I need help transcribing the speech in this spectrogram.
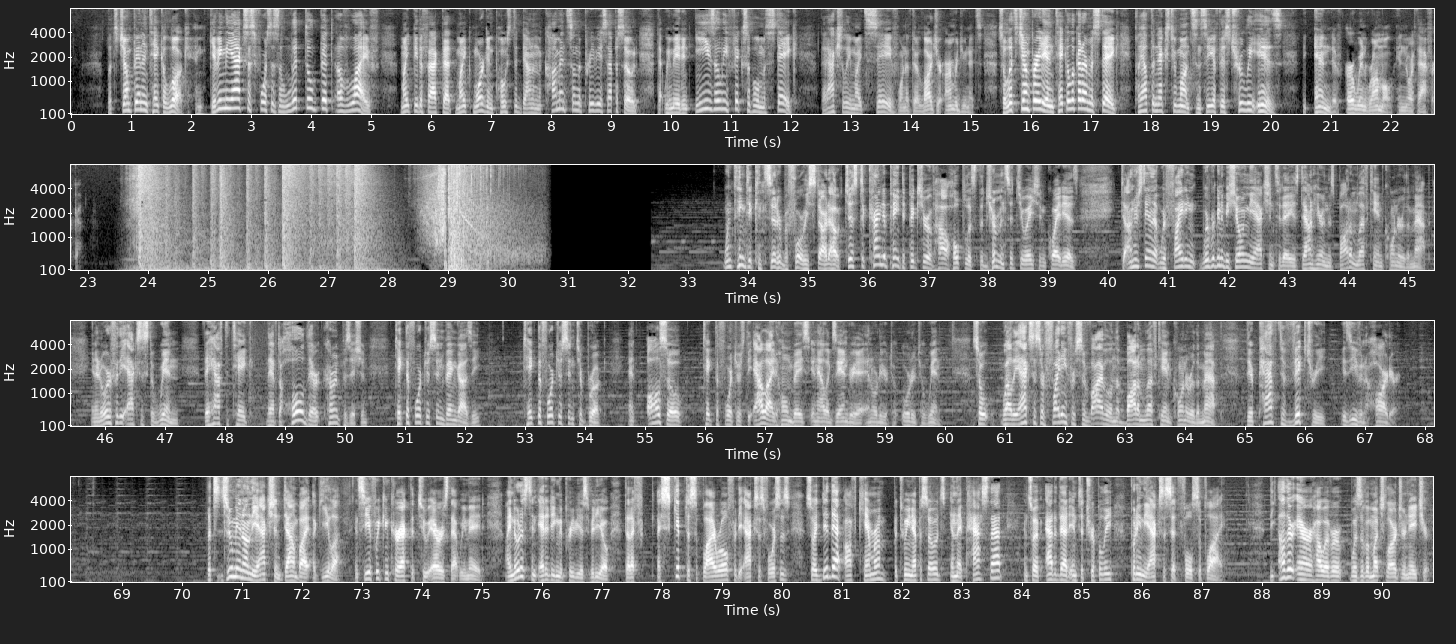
Let's jump in and take a look, and giving the Axis forces a little bit of life might be the fact that Mike Morgan posted down in the comments on the previous episode that we made an easily fixable mistake that actually might save one of their larger armored units. So let's jump right in, take a look at our mistake, play out the next two months, and see if this truly is the end of Erwin Rommel in North Africa. One thing to consider before we start out, just to kind of paint a picture of how hopeless the German situation quite is, to understand that we're fighting, where we're going to be showing the action today is down here in this bottom left-hand corner of the map. And in order for the Axis to win, they have to take, they have to hold their current position, take the fortress in Benghazi, take the fortress in Tobruk, and also take the fortress, the Allied home base in Alexandria in order to, order to win. So while the Axis are fighting for survival in the bottom left-hand corner of the map, their path to victory is even harder. Let's zoom in on the action down by Agila and see if we can correct the two errors that we made. I noticed in editing the previous video that I, I skipped a supply roll for the Axis forces, so I did that off camera between episodes and they passed that, and so I've added that into Tripoli, putting the Axis at full supply. The other error, however, was of a much larger nature.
